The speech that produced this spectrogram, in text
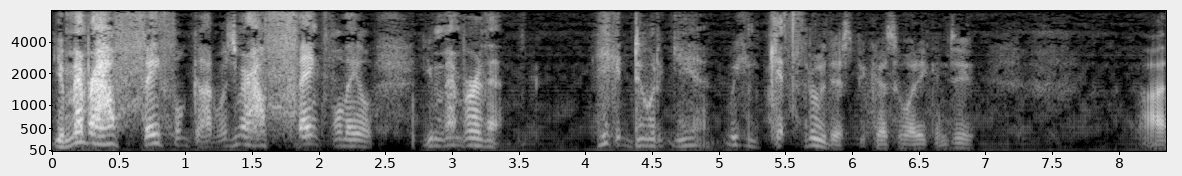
You remember how faithful God was? You remember how thankful they were? You remember that? He can do it again. We can get through this because of what he can do. Uh,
